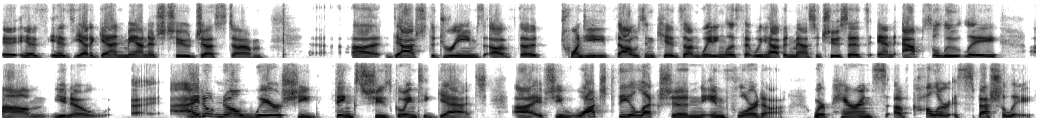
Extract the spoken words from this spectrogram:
has has yet again managed to just um, uh, dash the dreams of the 20,000 kids on waiting lists that we have in Massachusetts and absolutely, um, you know, I don't know where she thinks she's going to get. Uh, if she watched the election in Florida, where parents of color, especially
